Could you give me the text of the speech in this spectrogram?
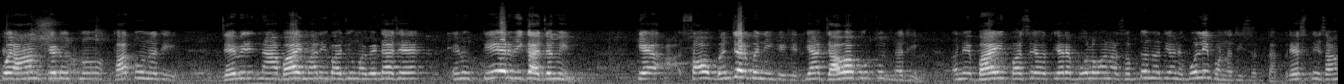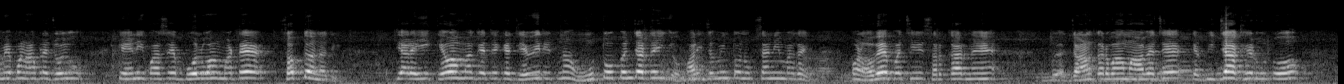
કોઈ આમ ખેડૂતનું થતું નથી. જેવી રીતના આ ભાઈ મારી બાજુમાં બેઠા છે, એનું તેર વીઘા જમીન કે સાવ બંજર બની ગઈ છે, ત્યાં જવા પૂરતું જ નથી. અને ભાઈ પાસે અત્યારે બોલવાના શબ્દ નથી અને બોલી પણ નથી શકતા. પ્રેસની સામે પણ આપણે જોયું કે એની પાસે બોલવા માટે શબ્દ નથી. અત્યારે એ કહેવા માગે છે કે જેવી રીતના હું તો બંજર થઈ ગયો, મારી જમીન તો નુકસાનીમાં ગઈ. પણ હવે પછી સરકારને જાણ કરવામાં આવે છે કે બીજા ખેડૂતો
